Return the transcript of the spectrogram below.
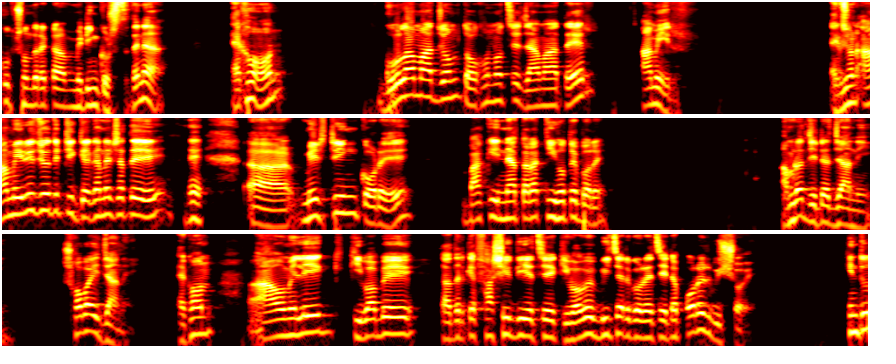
খুব সুন্দর একটা মিটিং করছে, তাই না? এখন গোলাম আজম তখন হচ্ছে জামাতের আমির। একজন আমিরই যদি টিক্কা খানের সাথে মিটিং করে, বাকি নেতারা কি হতে পারে? আমরা যেটা জানি, সবাই জানে। এখন আওয়ামী লীগ কীভাবে তাদেরকে ফাঁসি দিয়েছে, কীভাবে বিচার করেছে, এটা পরের বিষয়। কিন্তু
